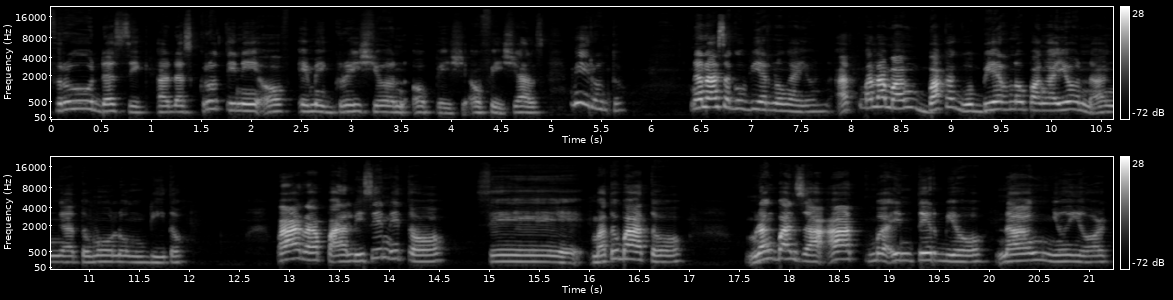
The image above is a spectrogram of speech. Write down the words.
through the, uh, the scrutiny of immigration officials. Meron to na nasa gobyerno ngayon. At malamang baka gobyerno pa ngayon ang uh, tumulong dito para paalisin ito si Matubato ng bansa at ma-interview ng New York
